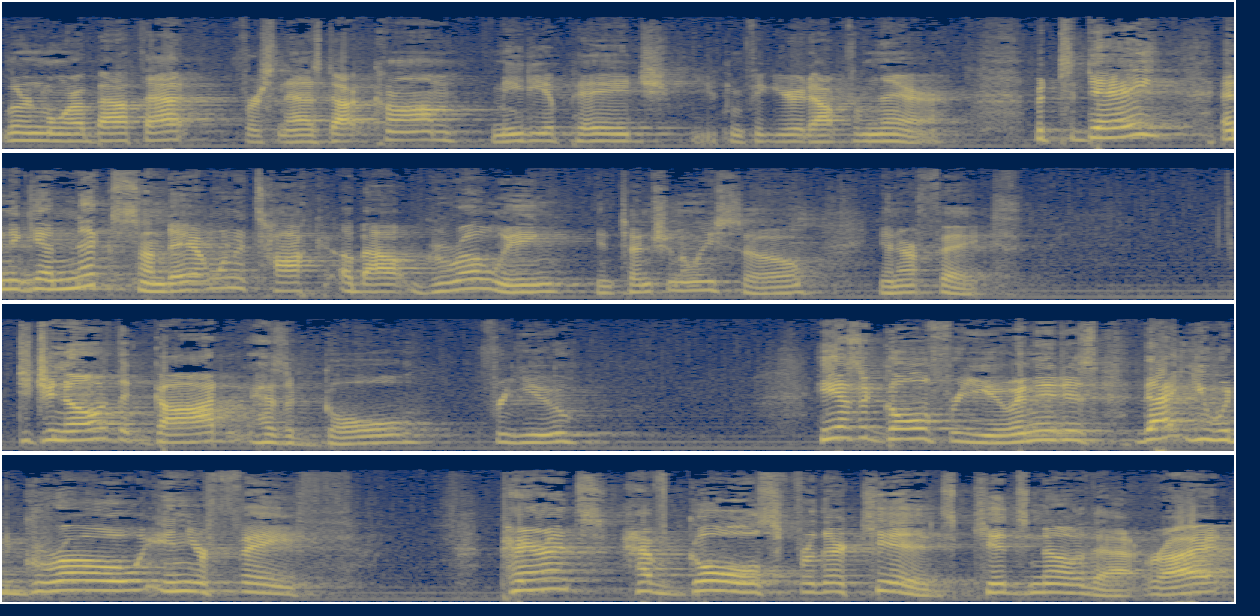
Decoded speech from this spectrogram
learn more about that, firstnaz.com, media page, you can figure it out from there. But today, and again next Sunday, I want to talk about growing, intentionally so, in our faith. Did you know that God has a goal for you? He has a goal for you, and it is that you would grow in your faith. Parents have goals for their kids. Kids know that, right?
